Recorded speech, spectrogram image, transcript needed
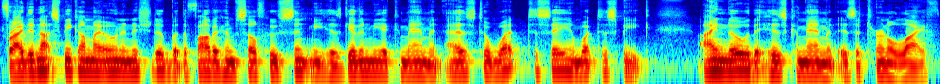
For I did not speak on my own initiative, but the Father himself who sent me has given me a commandment as to what to say and what to speak. I know that his commandment is eternal life.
